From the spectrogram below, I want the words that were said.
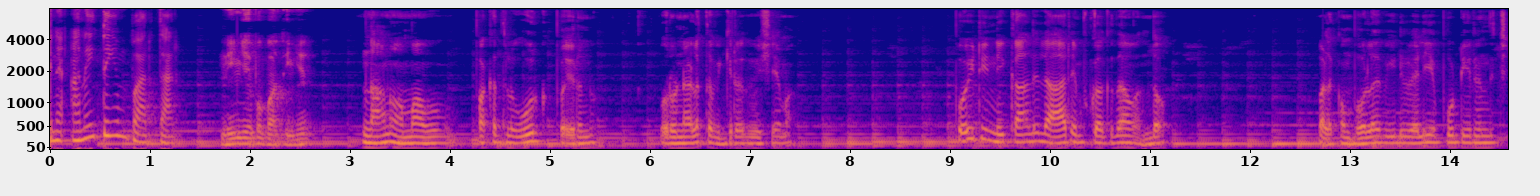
என அனைத்தையும் பார்த்தார். நீங்கள் எப்போ பார்த்தீங்க நானும் அம்மாவும் பக்கத்தில் ஊருக்கு போயிருந்தோம். ஒரு நிலத்தை விற்கிறது விஷயமா. போயிட்டு இன்னைக்கு காலையில் ஆறே முக்காக்கு தான் வந்தோம். வழக்கம் போல் வீடு வெளியே பூட்டி இருந்துச்சு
